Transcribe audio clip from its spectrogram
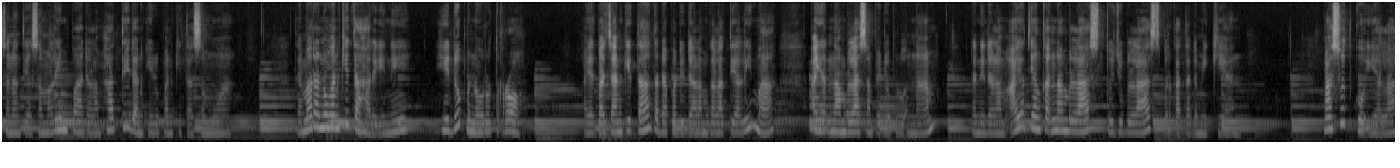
Senantiasa melimpah dalam hati dan kehidupan kita semua. Tema renungan kita hari ini Hidup menurut roh Ayat bacaan kita terdapat di dalam Galatia 5 ayat 16 sampai 26 dan di dalam ayat yang ke-16 17 berkata demikian. Maksudku ialah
